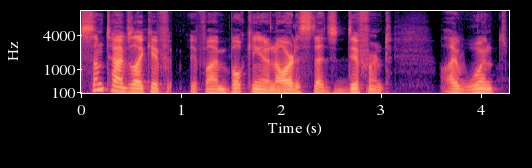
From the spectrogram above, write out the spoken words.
sometimes, like if, if I'm booking an artist that's different I wouldn't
